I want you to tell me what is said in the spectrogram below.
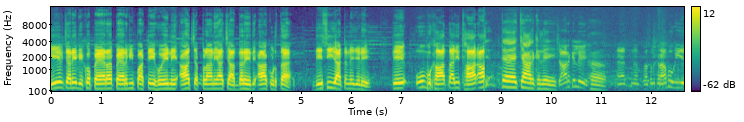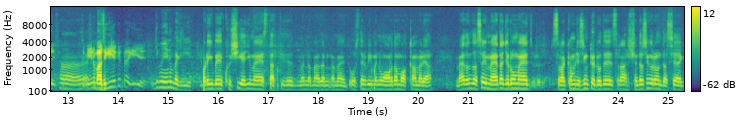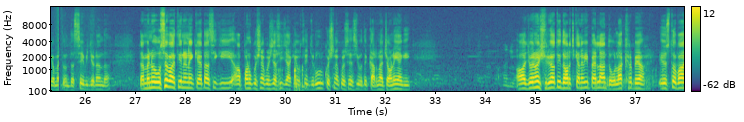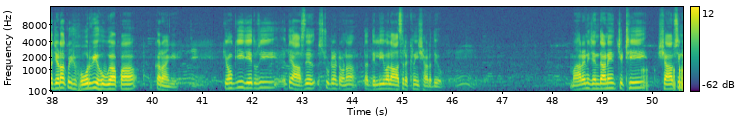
ਇਹ ਵਿਚਾਰੇ ਵੇਖੋ ਪੈਰ ਆ ਪੈਰ ਵੀ ਪਾਟੇ ਹੋਏ ਨੇ ਆਹ ਚੱਪਲਾਂ ਨੇ ਆਹ ਚਾਦਰ ਹੈ ਤੇ ਆਹ ਕੁੜਤਾ ਹੈ। ਦੇਸੀ ਜੱਟ ਨੇ ਜਿਹੜੇ। ਤੇ ਉਹ ਵਿਖਾਤਾ ਜੀ ਥਾਰ। ਆ ਤੇ 4 ਕਿੱਲੇ ਜੀ। 4 ਕਿੱਲੇ? ਹਾਂ। ਐ ਫਸਲ ਖਰਾਬ ਹੋ ਗਈ ਏ। ਹਾਂ। ਜ਼ਮੀਨ ਬਚ ਗਈ ਏ ਕਿ ਢਹਿ ਗਈ ਏ? ਜ਼ਮੀਨ ਬਚੀ ਹੈ ਬੜੀ ਬੇ ਖੁਸ਼ੀ ਹੈ ਜੀ ਮੈਂ ਇਸ ਧਰਤੀ ਤੇ ਮੈਨੂੰ ਮੈਂ ਉਹਦਾ- ਮੈਂ ਉਸ ਦਿਨ ਵੀ ਮੈਨੂੰ ਆਉਣ ਦਾ ਮੌਕਾ ਮਿਲਿਆ। ਮੈਂ ਤੁਹਾਨੂੰ ਦੱਸਿਆ ਵੀ ਮੈਂ ਤਾਂ ਜਦੋਂ ਮੈਂ ਸਰਾ ਕਮਜੀਤ ਸਿੰਘ ਢਿੱਲੋਂ ਤੇ ਸਰਾ ਸ਼ਿੰਦਰ ਸਿੰਘ ਹੋਰਾਂ ਨੂੰ ਦੱਸਿਆ ਹੈ ਕਿ ਮੈਂ ਤੁਹਾਨੂੰ ਦੱਸੇ ਵੀ ਜਿਹੜਾ ਦਾ ਤਾਂ ਮੈਨੂੰ ਉਸੇ ਵਕਤ ਇਹਨਾਂ ਨੇ ਕਹਿਤਾ ਸੀ ਕਿ ਆਪਾਂ ਨੂੰ ਕੁਛ ਨਾ ਕੁਛ ਅਸੀਂ ਜਾ ਕੇ ਉੱਥੇ ਜ਼ਰੂਰ ਕੁਛ ਨਾ ਕੁਛ ਅਸੀਂ ਉਹਤੇ ਕਰਨਾ ਚਾਹੁੰਦੇ ਹਾਂਗੇ। ਆ ਜੋ ਇਹਨਾਂ ਸ਼ੁਰੂਆਤੀ ਦੌਰ ਚ ਕਹਿੰਦੇ ਵੀ ਪਹਿਲਾਂ 2 ਲੱਖ ਰੁਪਇਆ ਇਸ ਤੋਂ ਬਾਅਦ ਜਿਹੜਾ ਕੁਝ ਹੋਰ ਵੀ ਹੋਊਗਾ ਆਪਾਂ ਕਰਾਂਗੇ। ਕਿਉਂਕਿ ਜੇ ਤੁਸੀਂ ਇਤਿਹਾਸ ਦੇ ਸਟੂਡੈਂਟ ਹੋਣਾ ਤਾਂ ਦਿੱਲੀ ਵੱਲ ਆਸ ਰੱਖਣੀ ਛੱਡ ਦਿਓ। ਮਹਾਰਾਣੀ ਜਿੰਦਾ ਨੇ ਚਿੱਠੀ ਸ਼ਾਮ ਸਿੰਘ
